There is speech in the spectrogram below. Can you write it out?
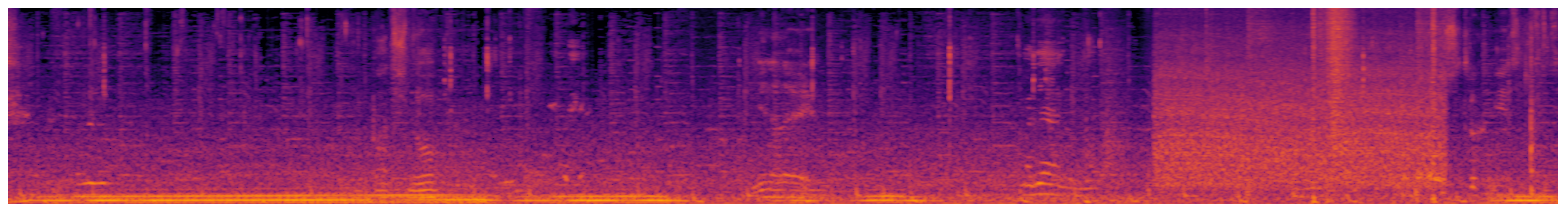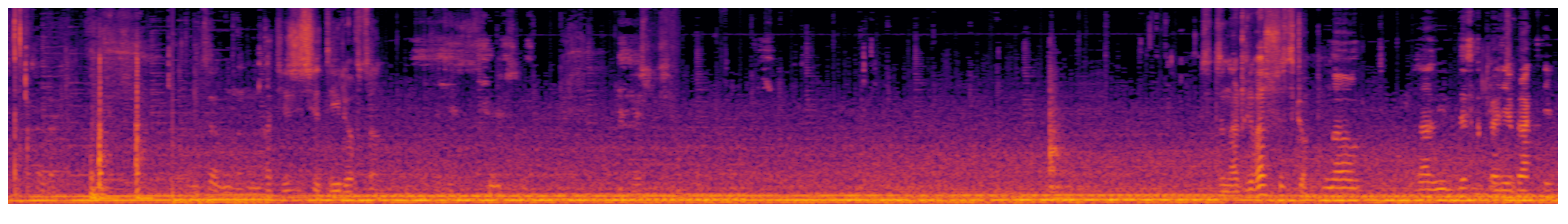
Patrz no. Nie naleję. No nie, Jeszcze trochę jest. Co, no, pacierzysz się tirowca. Cieszmy się. Czy to nagrywasz wszystko? no. Zaraz mi dysku pewnie braknie.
